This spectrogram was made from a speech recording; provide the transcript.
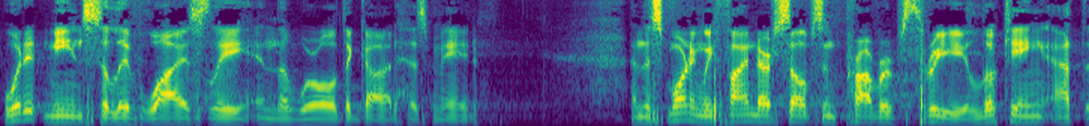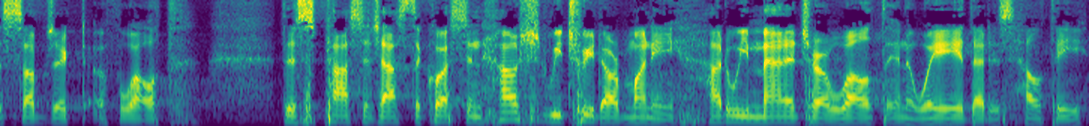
what it means to live wisely in the world that God has made. And this morning we find ourselves in Proverbs 3 looking at the subject of wealth. This passage asks the question how should we treat our money? How do we manage our wealth in a way that is healthy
